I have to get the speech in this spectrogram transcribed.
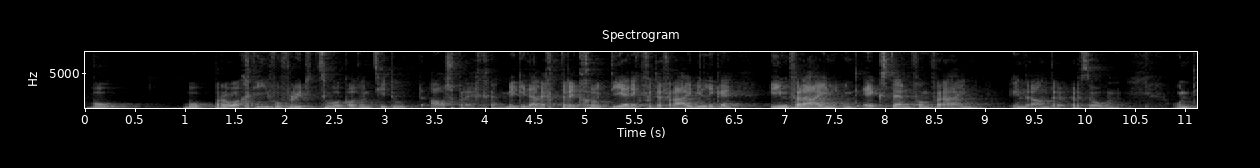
wo wo proaktiv auf Leute zugeht und sie ansprechen. Wir gibt eigentlich die Rekrutierung der Freiwilligen im Verein und extern vom Verein in einer anderen Person. Und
